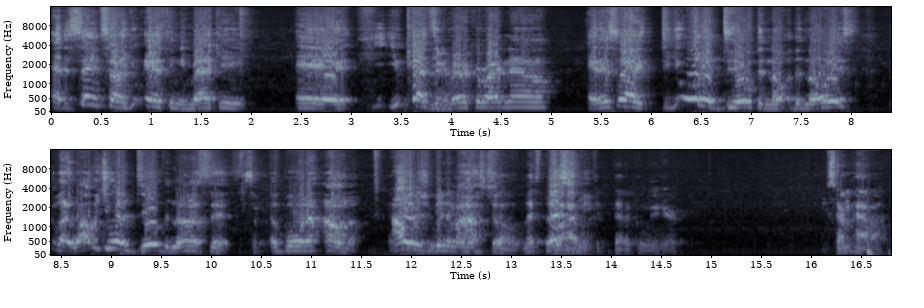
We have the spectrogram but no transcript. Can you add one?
at the same time, you Anthony Mackie, and you Captain Yeah. America right now, and it's like, do you want to deal with the no- the noise? Like, why would you want to deal with the nonsense of going on? I don't know. I would have been in my house So let's throw a hypothetical in here. Somehow,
